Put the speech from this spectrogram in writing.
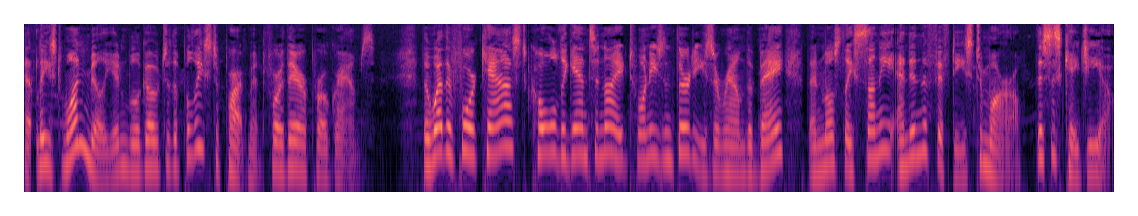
At least 1 million will go to the police department for their programs. The weather forecast cold again tonight, 20s and 30s around the bay, then mostly sunny and in the 50s tomorrow. This is KGO.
